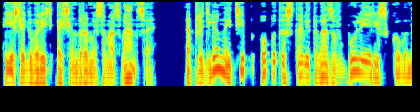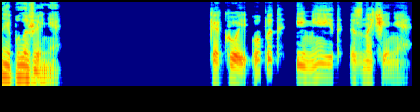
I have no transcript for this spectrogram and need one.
Если говорить о синдроме самозванца, определенный тип опыта ставит вас в более рискованное положение, какой опыт имеет значение.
